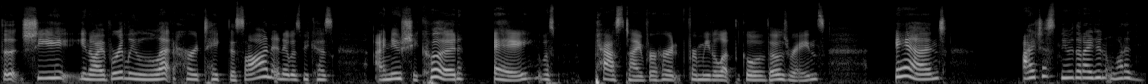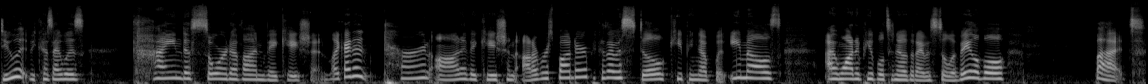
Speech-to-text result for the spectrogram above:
that she, you know, I've really let her take this on, and it was because I knew she could. A, it was past time for her for me to let go of those reins, and I just knew that I didn't want to do it because I was kind of sort of on vacation. Like I didn't turn on a vacation autoresponder because I was still keeping up with emails. I wanted people to know that I was still available. But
